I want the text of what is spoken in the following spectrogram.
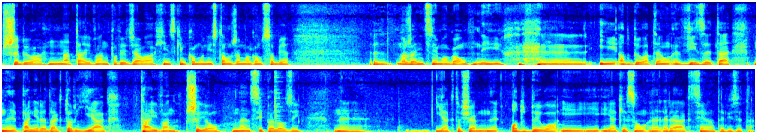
przybyła na Tajwan, powiedziała chińskim komunistom, że mogą sobie no, że nic nie mogą i, i odbyła tę wizytę. Pani redaktor, jak Tajwan przyjął Nancy Pelosi? Jak to się odbyło i, i jakie są reakcje na tę wizytę?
